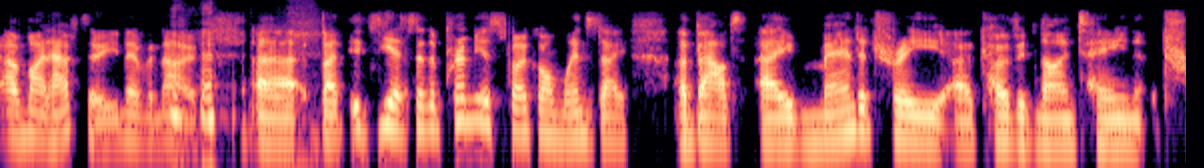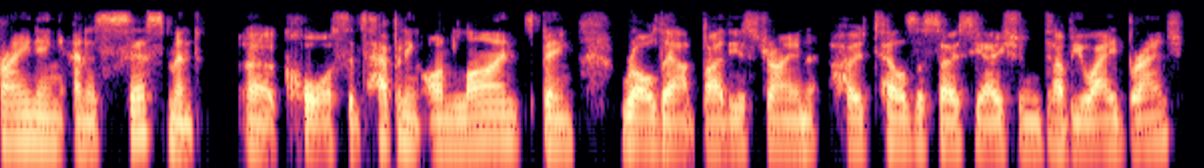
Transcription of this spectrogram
I might have to. You never know. Uh, but it's yeah. So the premier spoke on Wednesday about a mandatory uh, COVID nineteen training and assessment uh, course that's happening online. It's being rolled out by the Australian Hotels Association WA branch,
